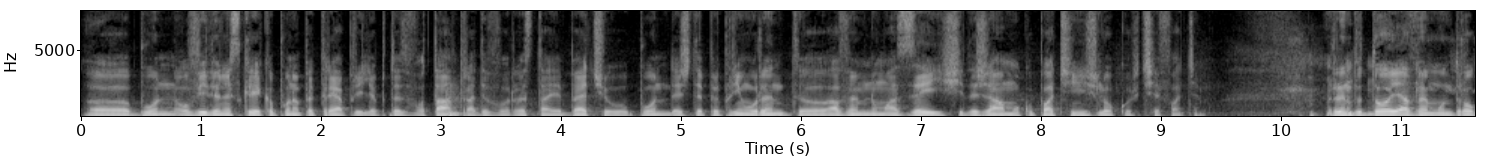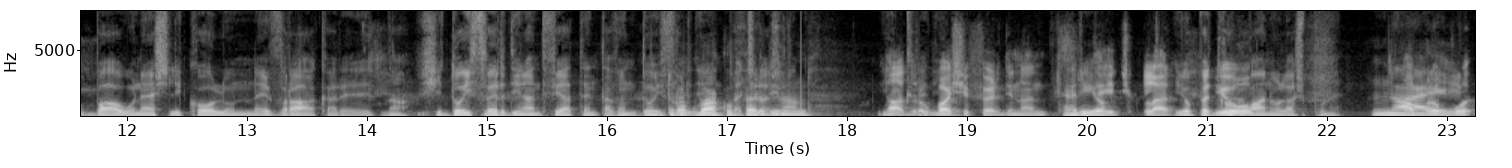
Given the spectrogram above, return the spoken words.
Uh, bun, Ovidiu ne scrie că până pe 3 aprilie puteți vota, într-adevăr, ăsta e batch Bun, deci de pe primul rând uh, avem numai zei și deja am ocupat 5 locuri. Ce facem? Rândul 2 avem un Drogba, un Ashley Cole, un Evra care... Na. Și doi Ferdinand, fii atent, avem doi Drogba Ferdinand cu pe același Ferdinand. rând. Da, Incredibil. Drogba și Ferdinand Rio. de aici, clar. Eu pe Drogba nu l-aș pune. N-ai... Apropo,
